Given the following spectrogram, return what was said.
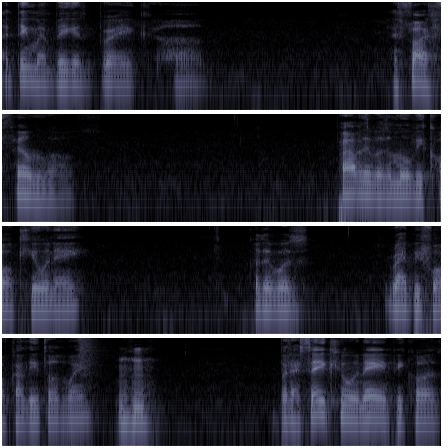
I think my biggest break, um, as far as film goes, probably was a movie called Q and A, because it was right before Carlitos Way. Mm-hmm. But I say Q and A because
